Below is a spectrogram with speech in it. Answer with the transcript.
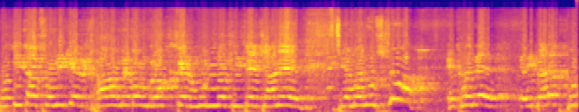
প্রতিটা শ্রমিকের ঘাম এবং রক্তের মূল্য দিতে জানেন যে মানুষটা এখানে এই ব্যারাকপুর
